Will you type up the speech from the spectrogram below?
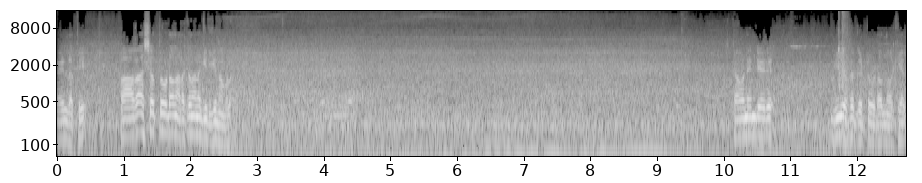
മേളിലെത്തി. അപ്പോൾ ആകാശത്തൂടെ നടക്കുന്ന കണക്ക് ഇരിക്കും നമ്മൾ ടൗണിന്റെ ഒരു വ്യൂ ഒക്കെ കിട്ടും ഇവിടെ നോക്കിയാൽ.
